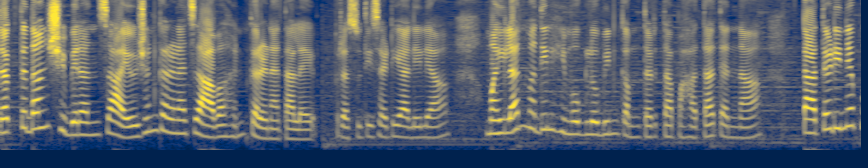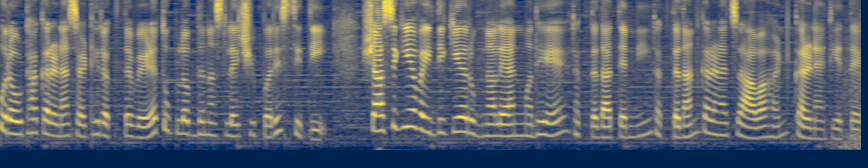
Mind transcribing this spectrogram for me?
रक्तदान शिबिरांचं आयोजन करण्याचं आवाहन करण्यात आलंय. प्रसूतीसाठी आलेल्या महिलांमधील हिमोग्लोबिन कमतरता पाहता त्यांना तातडीने पुरवठा करण्यासाठी रक्त वेळेत उपलब्ध नसल्याची परिस्थिती. शासकीय वैद्यकीय रुग्णालयांमध्ये रक्तदात्यांनी रक्तदान करण्याचं आवाहन करण्यात येते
